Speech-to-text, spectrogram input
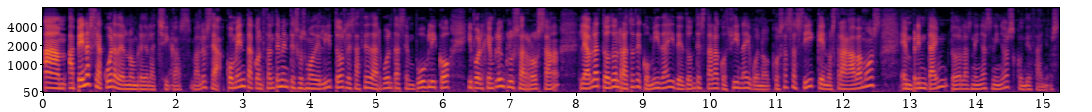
apenas se acuerda del nombre de las chicas, ¿vale? O sea, comenta constantemente sus modelitos, les hace dar vueltas en público y, por ejemplo, incluso a Rosa le habla todo el rato de comida y de dónde está la cocina y, bueno, cosas así que nos tragábamos en prime time todas las niñas y niños con 10 años.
